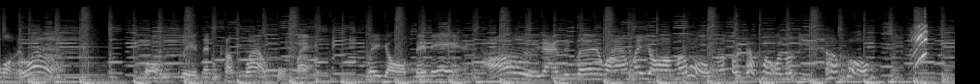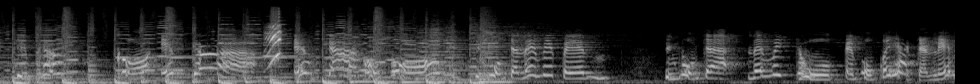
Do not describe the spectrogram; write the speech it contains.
บอกเลยว่า บอกเลยนะครับว่าผมอะ ไม่ยอมแน่ๆเอออย่างหนึงเลยว่าไม่ยอมครับผมแล้วก็ทำความเคารพอีกครับผมสิบครั้งขอเอฟก้าเอฟก้าของผมถึงผมจะเล่นไม่เป็น ถึงผมจะเล่นไม่ถูก แต่ผมก็อยากจะเล่น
